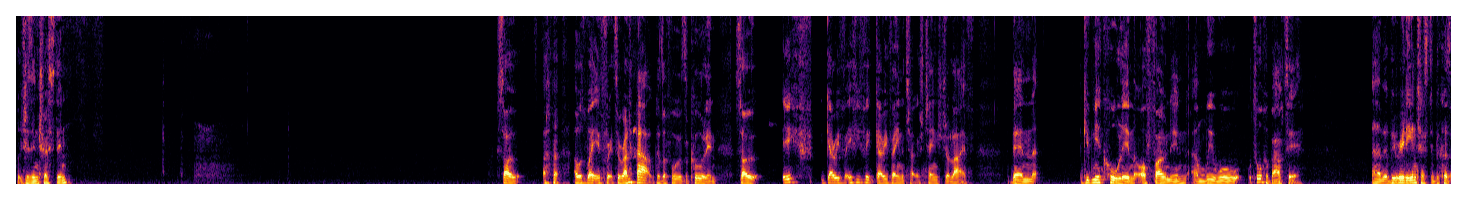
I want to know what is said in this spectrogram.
which is interesting So uh, I was waiting for it to run out because I thought it was a calling. So if Gary, if you think Gary Vaynerchuk has changed your life, then give me a call in or phone in, and we will talk about it. Um, it'll be really interesting because,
